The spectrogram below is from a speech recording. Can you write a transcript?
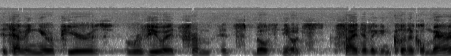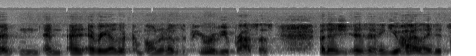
is having your peers review it from its both, you know, its scientific and clinical merit and, and, every other component of the peer review process. But as, as I think you highlight, it's,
